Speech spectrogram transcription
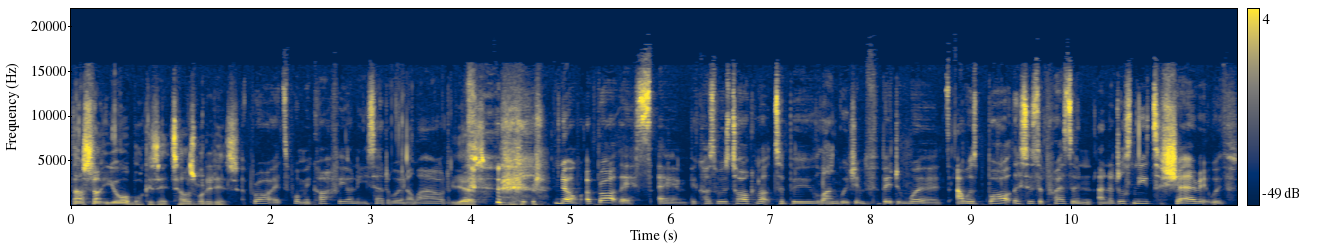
that's not your book, is it? Tell us what it is. I brought it to put my coffee on. and You said I weren't allowed. Yes. No, I brought this um, because we was talking about taboo language and forbidden words. I was bought this as a present, and I just need to share it with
